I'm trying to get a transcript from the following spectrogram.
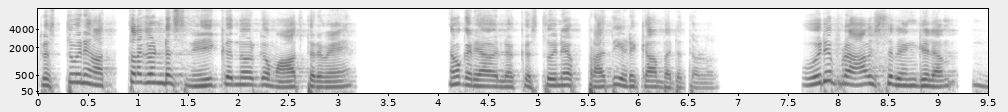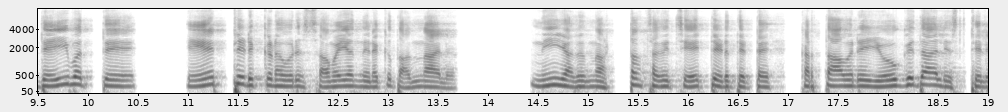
ക്രിസ്തുവിനെ അത്ര കണ്ട് സ്നേഹിക്കുന്നവർക്ക് മാത്രമേ നമുക്കറിയാമല്ലോ ക്രിസ്തുവിനെ പ്രതി എടുക്കാൻ പറ്റത്തുള്ളൂ. ഒരു പ്രാവശ്യമെങ്കിലും ദൈവത്തെ ഏറ്റെടുക്കണ ഒരു സമയം നിനക്ക് തന്നാൽ നീ അത് നഷ്ടം സഹിച്ച് ഏറ്റെടുത്തിട്ട് കർത്താവിന്റെ യോഗ്യതാ ലിസ്റ്റിൽ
